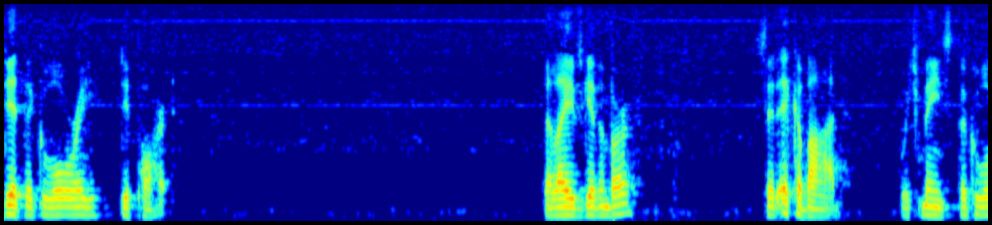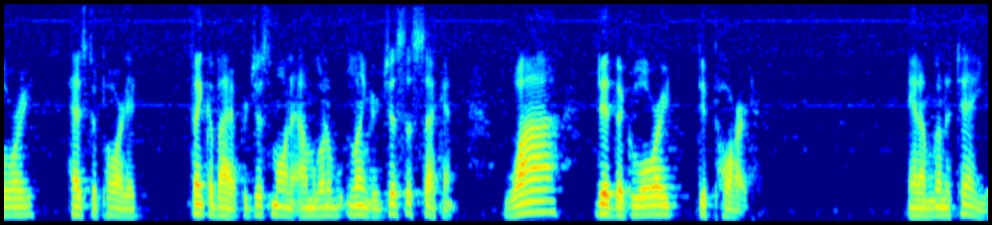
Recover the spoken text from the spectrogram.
did the glory depart? The lave's given birth. Said Ichabod, which means the glory has departed. Think about it for just a moment. I'm going to linger just a second. Why did the glory depart? And I'm going to tell you.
